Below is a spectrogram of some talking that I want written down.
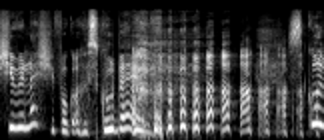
She realized she forgot her school bag. school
